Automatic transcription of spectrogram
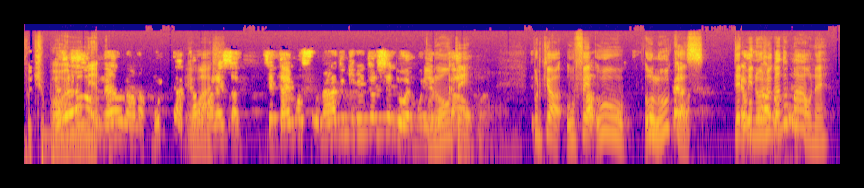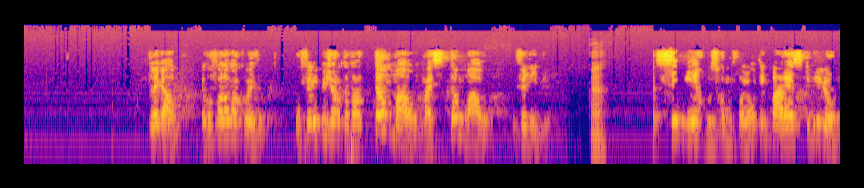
Futebol é Não, momento. não, não, não, muita calma nessa. Você tá emocionado que nem torcedor, Murilo, Por ontem. calma. Porque, ó, o, Fe- o, o Lucas terminou jogando uma mal, né? Legal, eu vou falar uma coisa. O Felipe Jonathan tava tão mal, mas tão mal, o Felipe, Ah, sem erros como foi ontem, parece que brilhou.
